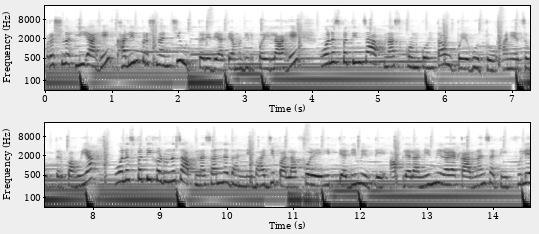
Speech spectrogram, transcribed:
प्रश्न ई आहे. खालील प्रश्नांची उत्तरे द्या. त्यामधील पहिला आहे वनस्पतींचा आपणास कोणकोणता उपयोग होतो? आणि याचं उत्तर पाहूया. वनस्पतीकडूनच आपणास अन्नधान्य भाजीपाला फळे इत्यादी मिळते. आपल्याला निरनिराळ्या कारणांसाठी फुले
